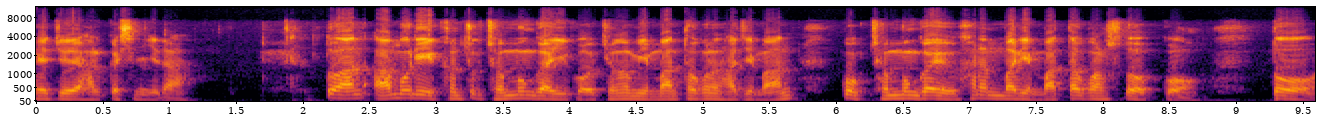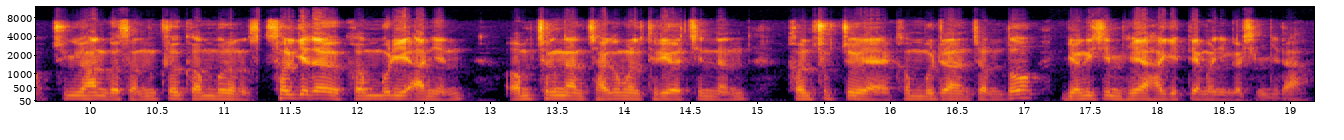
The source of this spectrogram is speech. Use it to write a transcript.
해줘야 할 것입니다. 또한 아무리 건축 전문가이고 경험이 많다고는 하지만 꼭 전문가의 하는 말이 맞다고 할 수도 없고 또 중요한 것은 그 건물은 설계자의 건물이 아닌 엄청난 자금을 들여 짓는 건축주의 건물이라는 점도 명심해야 하기 때문인 것입니다.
